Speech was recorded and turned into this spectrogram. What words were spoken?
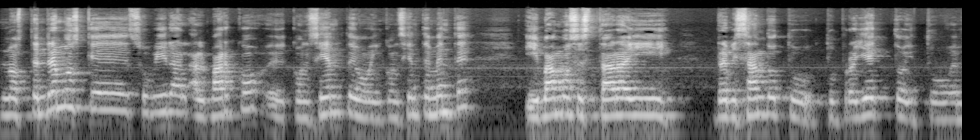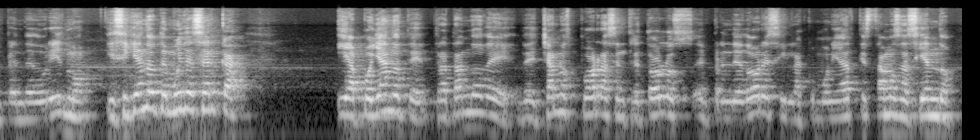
nos tendremos que subir al, barco eh, consciente o inconscientemente y vamos a estar ahí revisando tu, tu proyecto y tu emprendedurismo y siguiéndote muy de cerca y apoyándote, tratando de, echarnos porras entre todos los emprendedores y la comunidad que estamos haciendo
